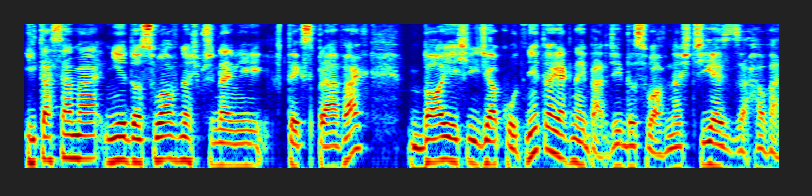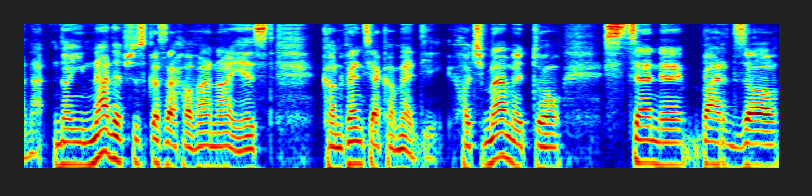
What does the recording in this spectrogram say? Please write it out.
i ta sama niedosłowność, przynajmniej w tych sprawach, bo jeśli idzie o kłótnie, to jak najbardziej dosłowność jest zachowana. No i nade wszystko zachowana jest konwencja komedii. Choć mamy tu sceny bardzo,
